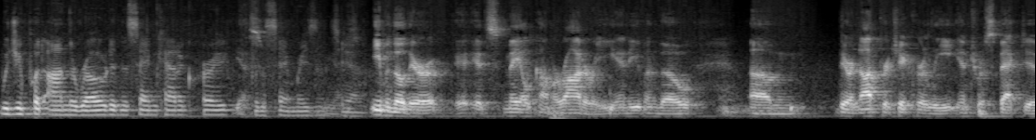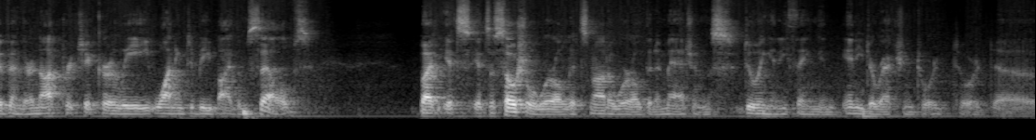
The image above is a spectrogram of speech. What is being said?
would you put on the road in the same category yes. for the same reasons? Yes. Yeah. Even though they're it's male camaraderie, and even though um, they're not particularly introspective and they're not particularly wanting to be by themselves, but it's it's a social world. It's not a world that imagines doing anything in any direction toward toward uh,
